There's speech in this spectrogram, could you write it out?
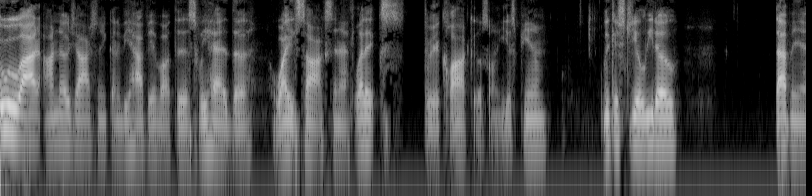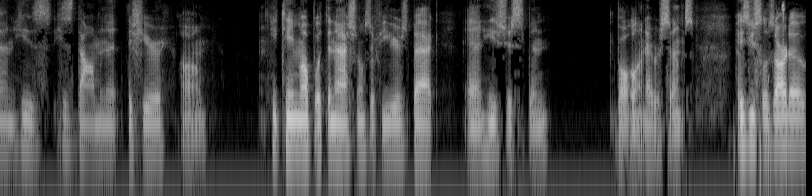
ooh, I I know Josh ain't gonna be happy about this. We had the White Sox and Athletics, three o'clock. It was on ESPN. Lucas Giolito, that man, he's he's dominant this year. Um, he came up with the Nationals a few years back, and he's just been balling ever since. Jesus Luzardo,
